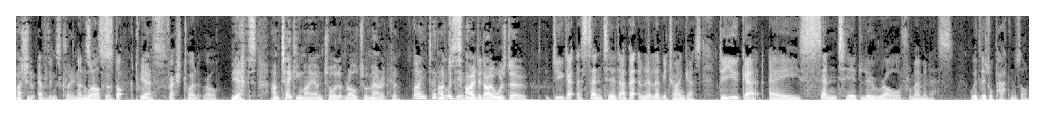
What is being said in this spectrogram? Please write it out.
Actually, everything's clean. and well stocked with Yes. fresh toilet roll. Yes. I'm taking my own toilet roll to America. Oh, you take I've it with you? decided. I always do. Do you get a scented? I bet. Let me try and guess. Do you get a scented loo roll from M&S with little patterns on?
